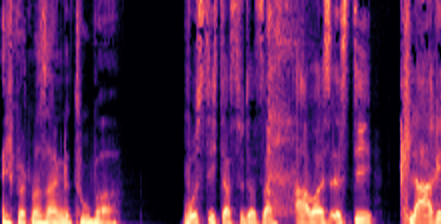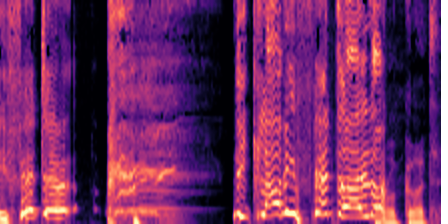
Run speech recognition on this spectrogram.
Ich würde mal sagen, eine Tuba. Wusste ich, dass du das sagst, aber es ist die Klarifette. Die Clarifette, Alter. Oh Gott.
